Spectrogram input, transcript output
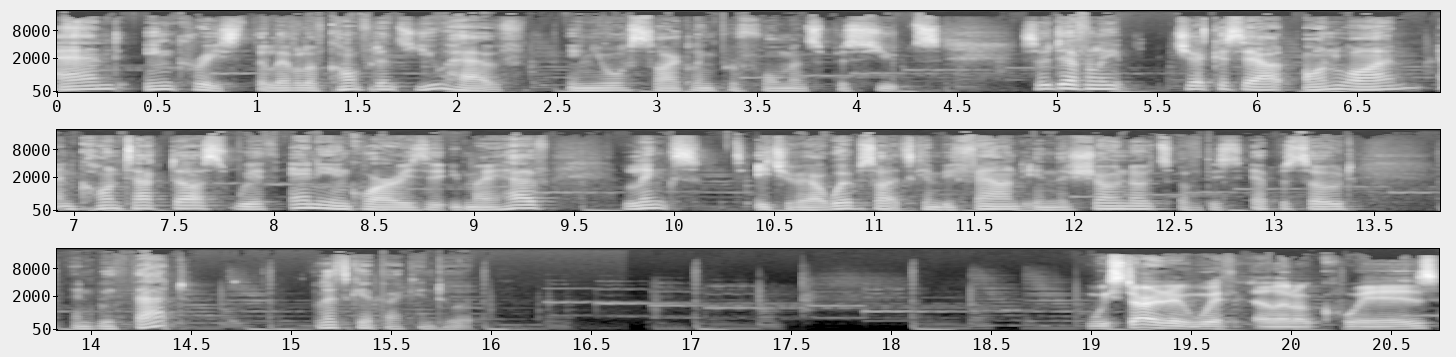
and increase the level of confidence you have in your cycling performance pursuits. So definitely check us out online and contact us with any inquiries that you may have. Links to each of our websites can be found in the show notes of this episode. And with that, let's get back into it. We started with a little quiz,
